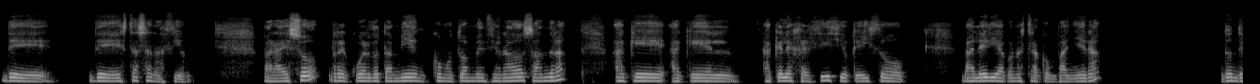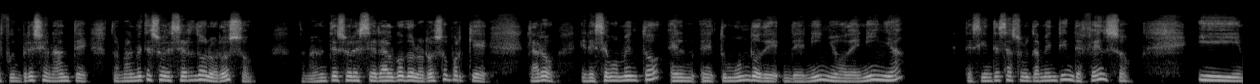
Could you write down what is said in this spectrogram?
de esta sanación. Para eso recuerdo también, como tú has mencionado, Sandra, aquel, aquel ejercicio que hizo Valeria con nuestra compañera, donde fue impresionante. Normalmente suele ser doloroso, normalmente suele ser algo doloroso porque, claro, en ese momento eh, tu mundo de, niño o de niña te sientes absolutamente indefenso. Y,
